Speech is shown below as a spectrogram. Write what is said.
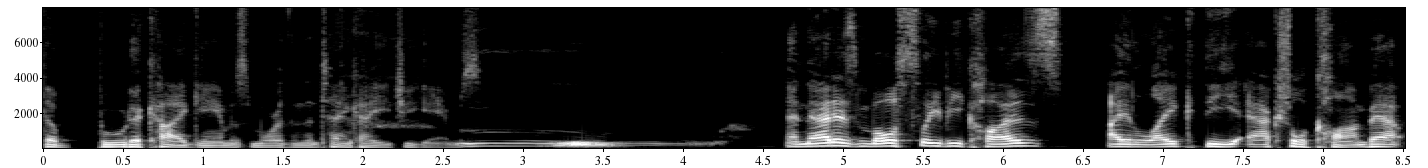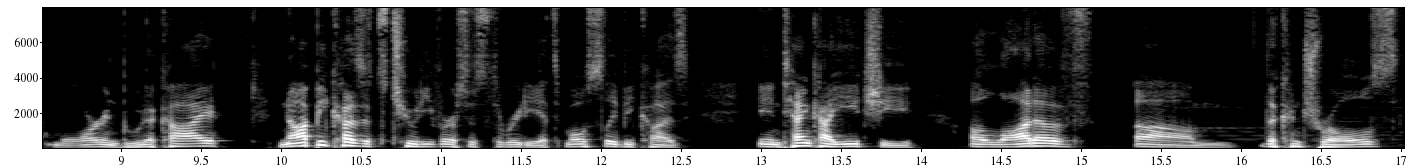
the Budokai games more than the Tenkaichi games. Ooh. And that is mostly because I like the actual combat more in Budokai. Not because it's 2D versus 3D, it's mostly because in Tenkaichi, a lot of um, the controls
